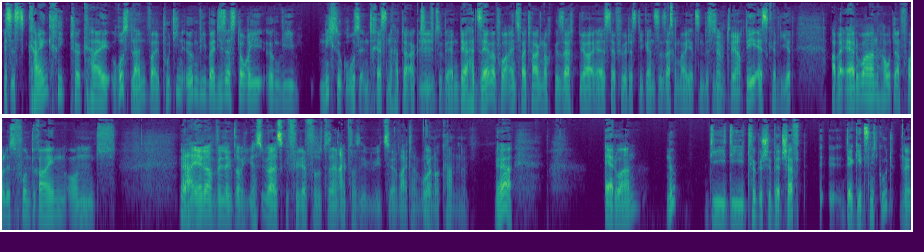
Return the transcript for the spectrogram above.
es ist kein Krieg Türkei-Russland, weil Putin irgendwie bei dieser Story irgendwie nicht so große Interessen hat, da aktiv Mhm. zu werden. Der hat selber vor ein, zwei Tagen noch gesagt, ja, er ist dafür, dass die ganze Sache mal jetzt ein bisschen Stimmt, ja. deeskaliert. Aber Erdogan haut da volles Pfund rein und Ja, Erdogan will, glaube ich, hast überall das Gefühl, der versucht seinen Einfluss irgendwie zu erweitern, wo Ja. er noch kann. Ne? Ja. Erdogan, ne? Die, die türkische Wirtschaft, äh, der geht's nicht gut. Nö.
